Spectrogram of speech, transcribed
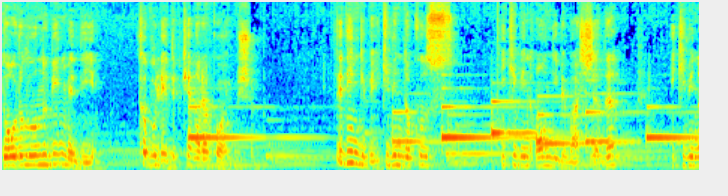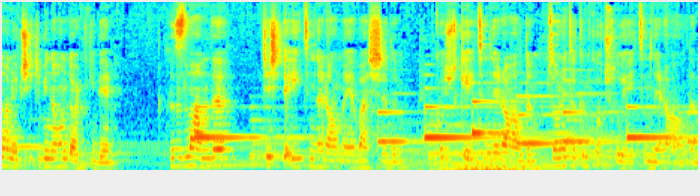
Doğruluğunu bilmediğim, kabul edip kenara koymuşum. Dediğim gibi 2009 2010 gibi başladı. 2013-2014 gibi hızlandı. Çeşitli eğitimler almaya başladım. Koçluk eğitimleri aldım. Sonra takım koçluğu eğitimleri aldım.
